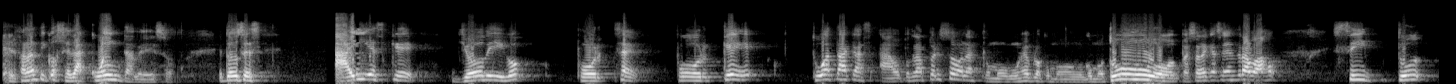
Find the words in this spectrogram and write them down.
El fanático se da cuenta de eso. Entonces, ahí es que yo digo, por, ¿por qué tú atacas a otras personas, como un ejemplo, como, como tú o personas que hacen el trabajo, si tú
